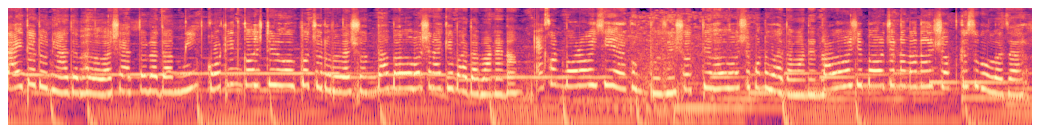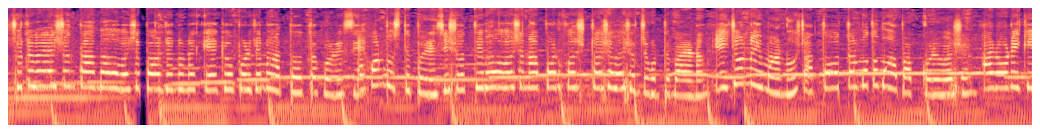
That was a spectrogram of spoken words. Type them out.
তাই তো দুনিয়াতে ভালোবাসা এতটা দামি। কঠিন কষ্টের গল্প ছোটবেলা নাকি বাধা মানে না। এখন বড় হয়েছি, এখন বুঝি সত্যি ভালোবাসা কোনো বাধা মানে না। ভালোবাসি পাওয়ার জন্য মানুষ সবকিছু বলে যায়। ছোটবেলায় শুনতাম ভালোবাসা পাওয়ার জন্য নাকি একে অপরের জন্য আত্মহত্যা করেছি। এখন বুঝতে পেরেছি সত্যি ভালোবাসা না পাওয়ার কষ্ট সবাই সহ্য করতে পারে না। এই জন্যই মানুষ আত্মহত্যার মতো মহাপাপ করে বসে। আর অনেকে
